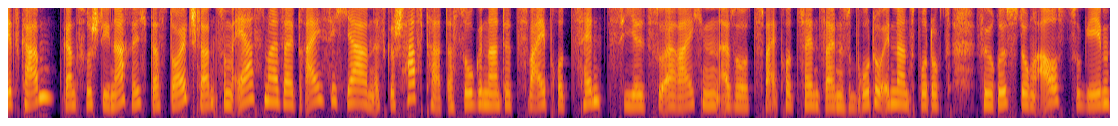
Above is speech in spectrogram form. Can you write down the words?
Jetzt kam ganz frisch die Nachricht, dass Deutschland zum ersten Mal seit 30 Jahren es geschafft hat, das sogenannte 2-Prozent-Ziel zu erreichen, also 2 Prozent seines Bruttoinlandsprodukts für Rüstung auszugeben.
